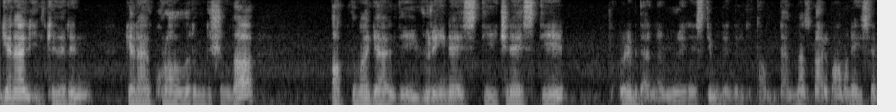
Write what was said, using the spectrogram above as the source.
genel ilkelerin, genel kuralların dışında aklına geldiği, yüreğine estiği, içine estiği öyle mi derler? Yüreğine estiği mi denir? Tam denmez galiba ama neyse.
